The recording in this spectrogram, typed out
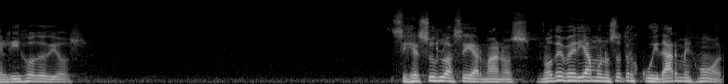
el Hijo de Dios. Si Jesús lo hacía, hermanos, ¿no deberíamos nosotros cuidar mejor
